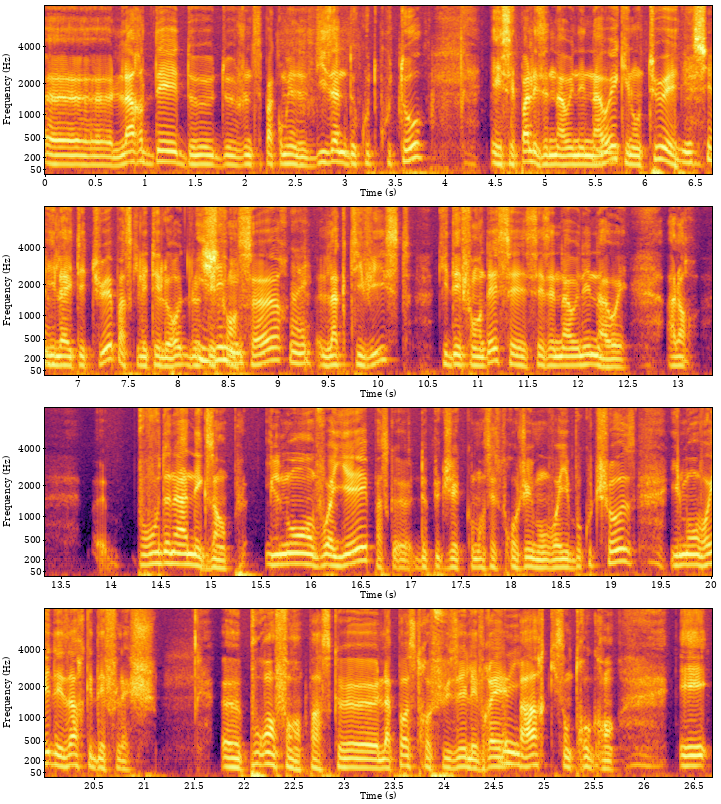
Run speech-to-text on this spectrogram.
Euh, lardé de, de, je ne sais pas combien de dizaines de coups de couteau. Et c'est pas les Nawe qui l'ont tué. Il a été tué parce qu'il était le, défenseur, l'activiste qui défendait ces, ces Nawe. Alors, euh, pour vous donner un exemple, ils m'ont envoyé, parce que depuis que j'ai commencé ce projet, ils m'ont envoyé beaucoup de choses, ils m'ont envoyé des arcs et des flèches. Euh, pour enfants, parce que la poste refusait les vrais arcs qui sont trop grands. Et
